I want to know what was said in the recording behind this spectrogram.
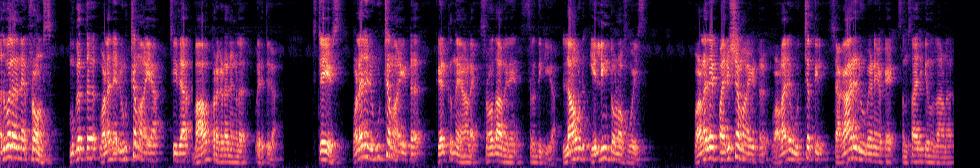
അതുപോലെ തന്നെ ഫ്രോൺസ് മുഖത്ത് വളരെ രൂക്ഷമായ ചില ഭാവപ്രകടനങ്ങൾ വരുത്തുക. സ്റ്റേഴ്സ് വളരെ രൂക്ഷമായിട്ട് കേൾക്കുന്നയാളെ ശ്രോതാവിനെ ശ്രദ്ധിക്കുക. Loud yelling tone of voice വളരെ പരുഷമായിട്ട് വളരെ ഉച്ചത്തിൽ ശകാര രൂപേണയൊക്കെ സംസാരിക്കുന്നതാണ്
